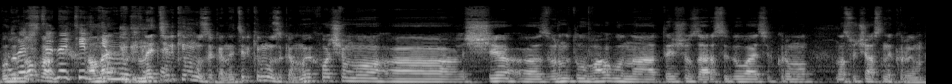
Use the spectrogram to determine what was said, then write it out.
буде Але довго. Це не тільки Але музика. не тільки музика, не тільки музика. Ми хочемо а, ще а, звернути увагу на те, що зараз відбувається в Криму, на сучасний Крим.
